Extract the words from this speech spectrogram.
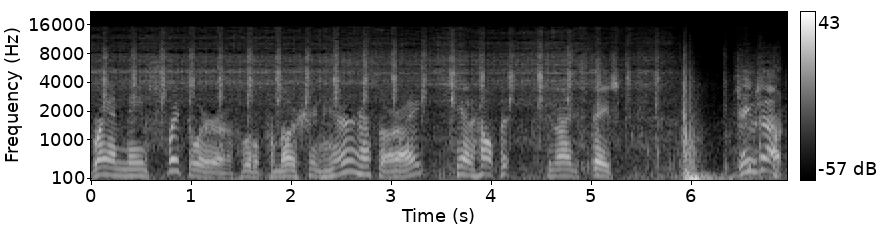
brand name sprinkler a little promotion here. That's all right. Can't help it. United States. James out.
